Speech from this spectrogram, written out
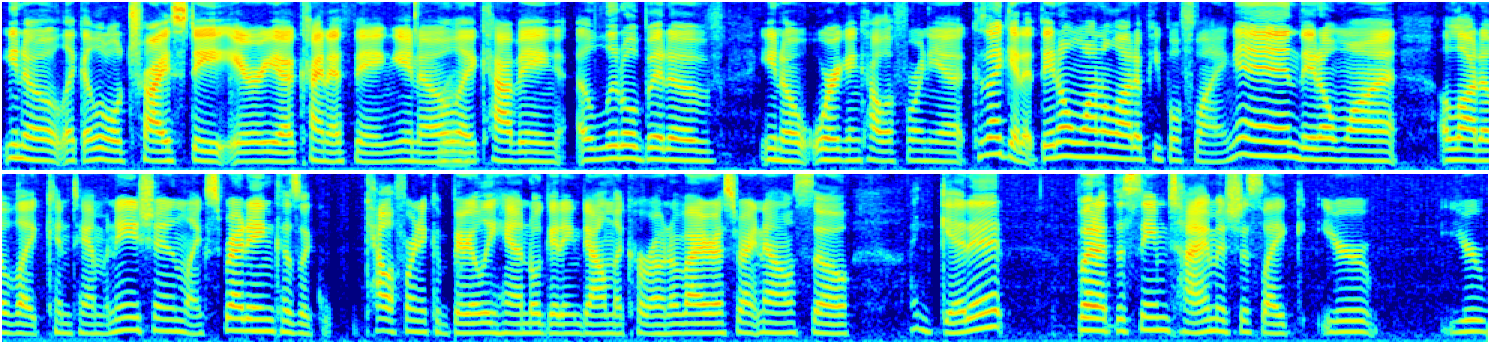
you know like a little tri-state area kind of thing. You know, Right. like having a little bit of you know Oregon, California. Because I get it, they don't want a lot of people flying in. They don't want a lot of like contamination, like spreading. Because like California could barely handle getting down the coronavirus right now. So I get it but at the same time it's just like you're you're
